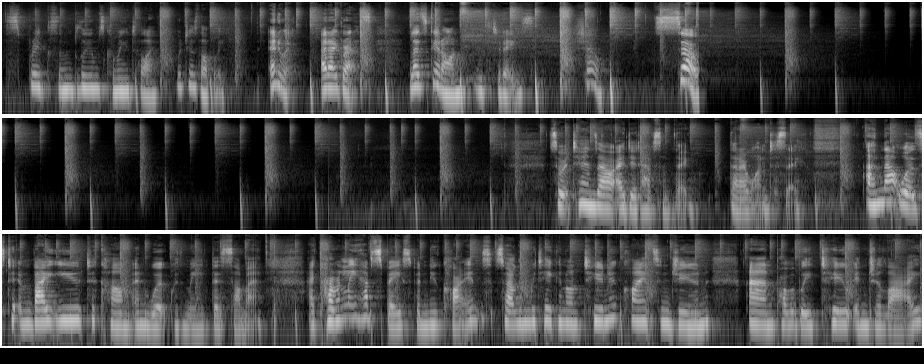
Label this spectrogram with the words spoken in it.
sprigs and blooms coming to life, which is lovely. Anyway, I digress let's get on with today's show. So, so it turns out I did have something that I wanted to say and that was to invite you to come and work with me this summer. I currently have space for new clients, so I'm going to be taking on two new clients in June and probably two in July.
